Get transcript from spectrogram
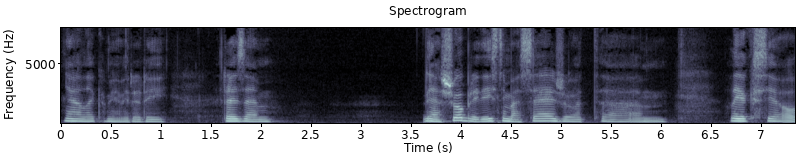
Jā, laikam jau ir arī reizēm. Jā, šobrīd īstenībā sēžot, um, liekas jau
